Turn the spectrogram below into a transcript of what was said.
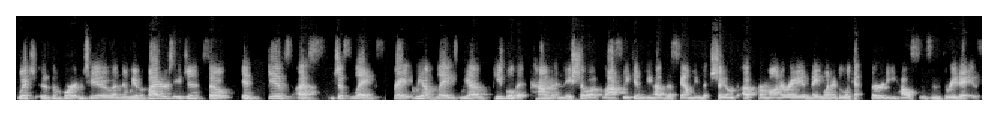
which is important too. And then we have a buyer's agent. So it gives us just legs, right? We have legs. We have people that come and they show up. Last weekend, we had this family that showed up from Monterey and they wanted to look at 30 houses in three days.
